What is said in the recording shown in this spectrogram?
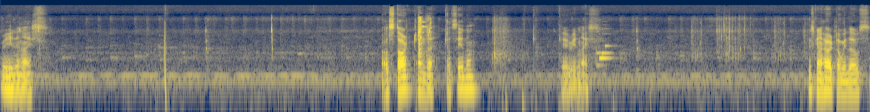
Really nice. I'll start on the Chalcedon. Okay, really nice. It's gonna hurt though with those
